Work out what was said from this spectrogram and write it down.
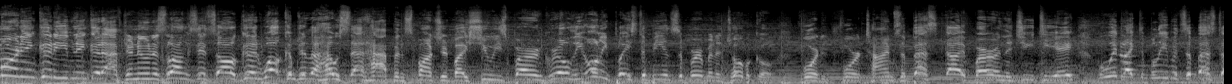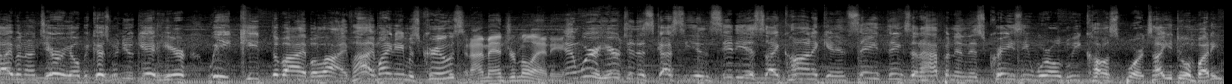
morning, good evening, good afternoon, as long as it's all good. Welcome to the House That Happens, sponsored by Shuey's Bar and Grill, the only place to be in suburban Etobicoke. Voted four times the best dive bar in the GTA, but we'd like to believe it's the best dive in Ontario because when you get here, we keep the vibe alive. Hi, my name is Cruz. And I'm Andrew Milani. And we're here to discuss the insidious, iconic, and insane things that happen in this crazy world we call sports. How you doing, buddy?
